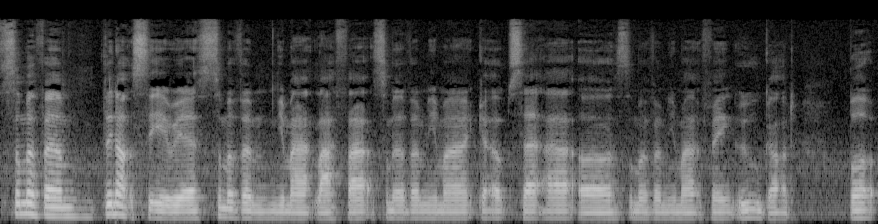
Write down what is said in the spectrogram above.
some of them they're not serious. Some of them you might laugh at. Some of them you might get upset at, or some of them you might think, "Ooh, God!" But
